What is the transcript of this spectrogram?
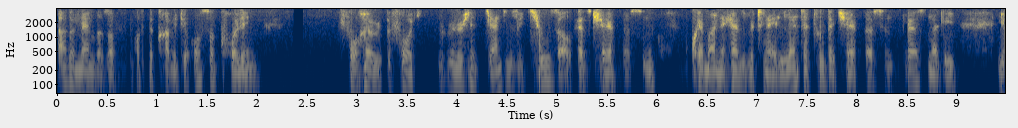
other members of, of the committee also calling for her for Richard Dyantyi's recusal as chairperson. Mkhwebane has written a letter to the chairperson personally, you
